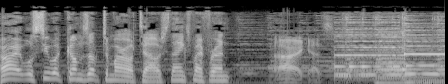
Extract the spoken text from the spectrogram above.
All right, we'll see what comes up tomorrow, Tausch. Thanks, my friend. All right, guys.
